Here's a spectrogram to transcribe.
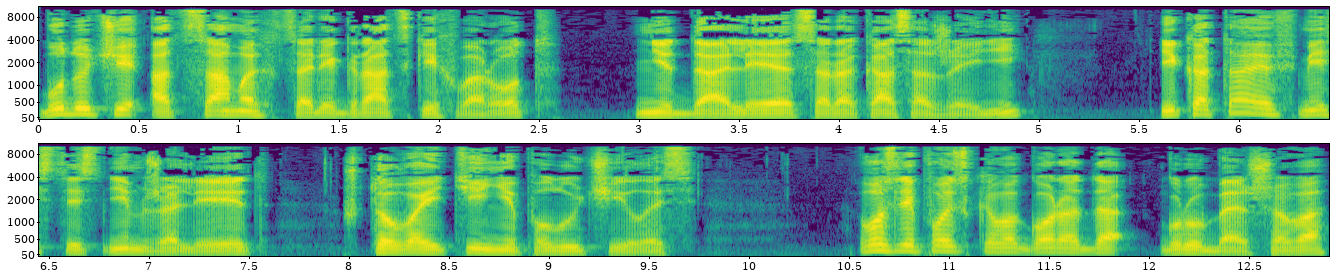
будучи от самых цареградских ворот не далее сорока сажений, и Катаев вместе с ним жалеет, что войти не получилось. Возле польского города Грубешева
